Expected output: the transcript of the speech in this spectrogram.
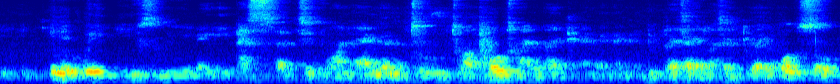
it, in a way, gives me a perspective on angle to, to approach my work and, and, and be better at what I do. And also,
